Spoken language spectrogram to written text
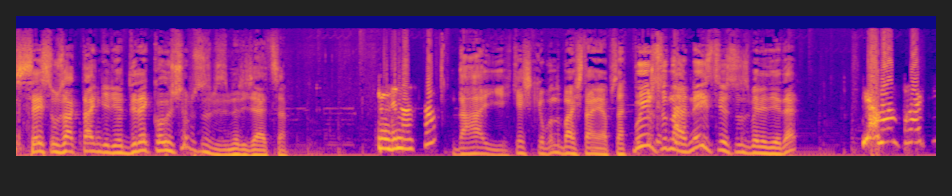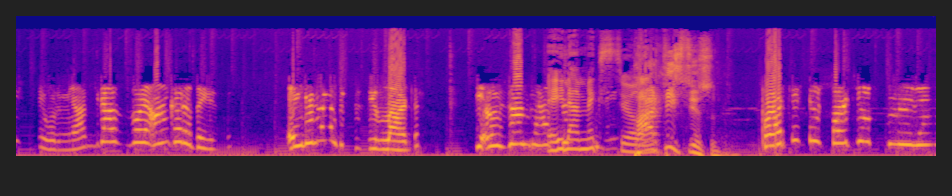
Ses uzaktan geliyor. Direkt konuşur musunuz bizimle rica etsem? Şimdi nasıl? Daha iyi. Keşke bunu baştan yapsak. Buyursunlar. Ne istiyorsunuz belediyeden? Ya ben parti istiyorum ya. Biraz böyle Ankara'dayız. biz. Eğlenemedik biz yıllardır. Bir özlem bir hasret Eğlenmek istiyorlar. Parti istiyorsun. Parti istiyoruz. Parti yapsın öyle.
